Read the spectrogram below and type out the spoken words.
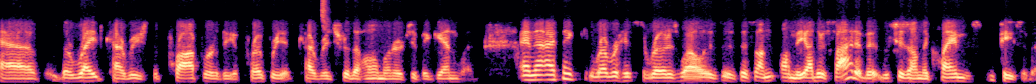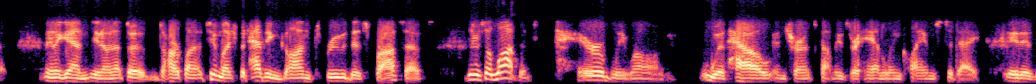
have the right coverage, the proper, the appropriate coverage for the homeowner to begin with. And I think rubber hits the road as well is, is this on, on the other side of it, which is on the claims piece of it. And again, you know, not to, to harp on it too much, but having gone through this process, there's a lot that's terribly wrong with how insurance companies are handling claims today. It is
